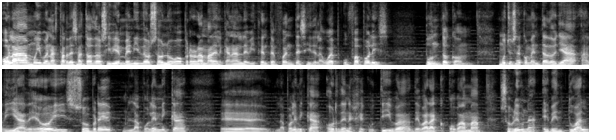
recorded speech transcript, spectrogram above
Hola, muy buenas tardes a todos y bienvenidos a un nuevo programa del canal de Vicente Fuentes y de la web ufopolis.com. Muchos han comentado ya a día de hoy sobre la polémica eh, la polémica orden ejecutiva de Barack Obama sobre una eventual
